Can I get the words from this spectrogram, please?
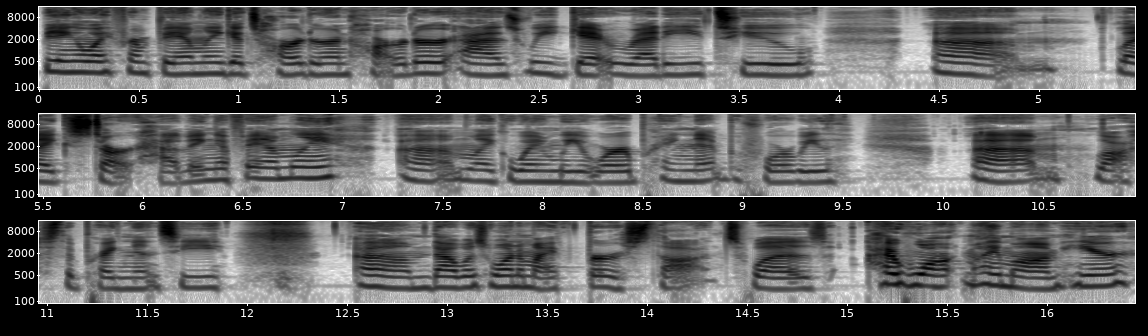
being away from family gets harder and harder as we get ready to um, like start having a family. Um, like when we were pregnant before we um, lost the pregnancy. Um, that was one of my first thoughts was I want my mom here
